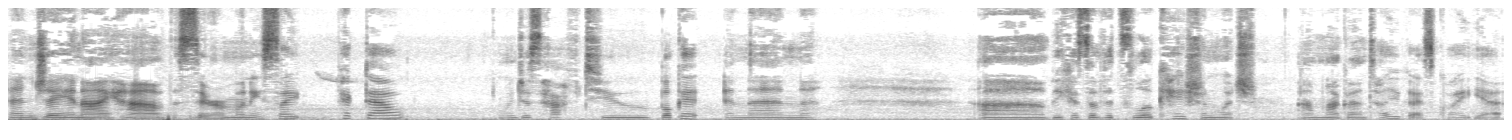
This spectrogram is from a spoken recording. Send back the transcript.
NJ and I have the ceremony site picked out. We just have to book it and then uh, because of its location, which I'm not going to tell you guys quite yet,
